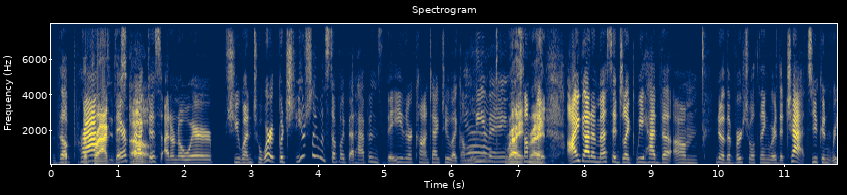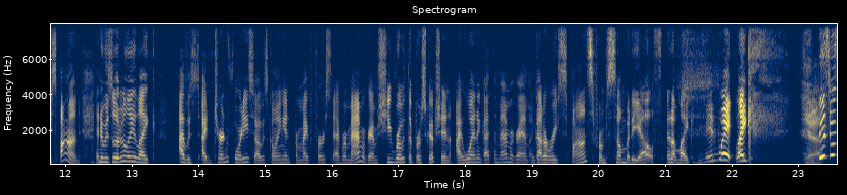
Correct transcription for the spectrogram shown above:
the, The- the practice. their Oh. practice. I don't know where she went to work, but sh- usually when stuff like that happens, they either contact you like I'm leaving or Right, something. right. I got a message like we had the um you know the virtual thing where the chats you can respond, and it was literally like. I was I turned 40, so I was going in for my first ever mammogram. She wrote the prescription. I went and got the mammogram and got a response from somebody else. And I'm like, midway, like yeah. this was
